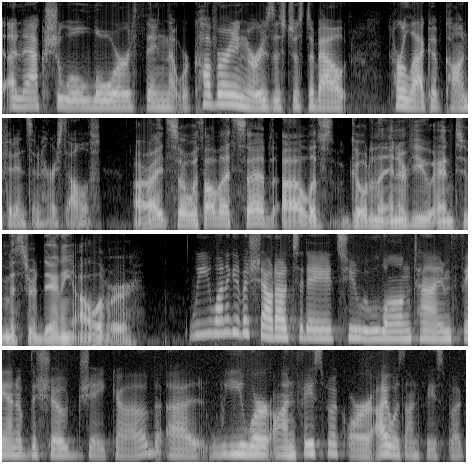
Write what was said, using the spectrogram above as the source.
an actual lore thing that we're covering, or is this just about her lack of confidence in herself? All right. So, with all that said, uh, let's go to the interview and to Mr. Danny Oliver. We want to give a shout out today to longtime fan of the show, Jacob. Uh, we were on Facebook, or I was on Facebook,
